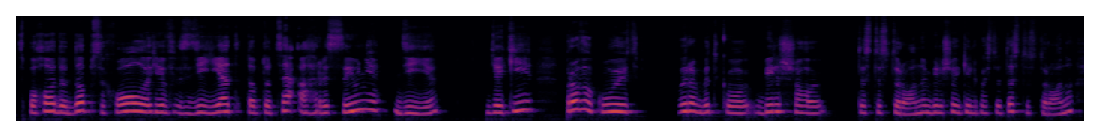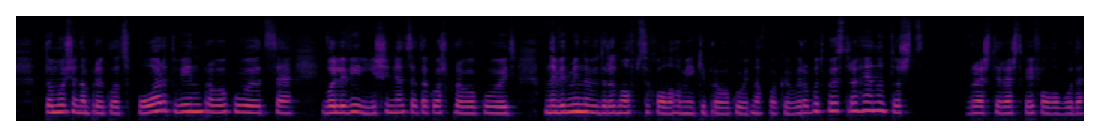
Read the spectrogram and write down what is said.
з походу до психологів, з дієт, тобто це агресивні дії, які провокують виробітку більшого тестостерону, більшої кількості тестостерону, тому що, наприклад, спорт він провокує це, вольові рішення це також провокують, на відміну від розмов з психологом, які провокують навпаки вироботку естрогену, тож врешті-решт кайфово буде.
